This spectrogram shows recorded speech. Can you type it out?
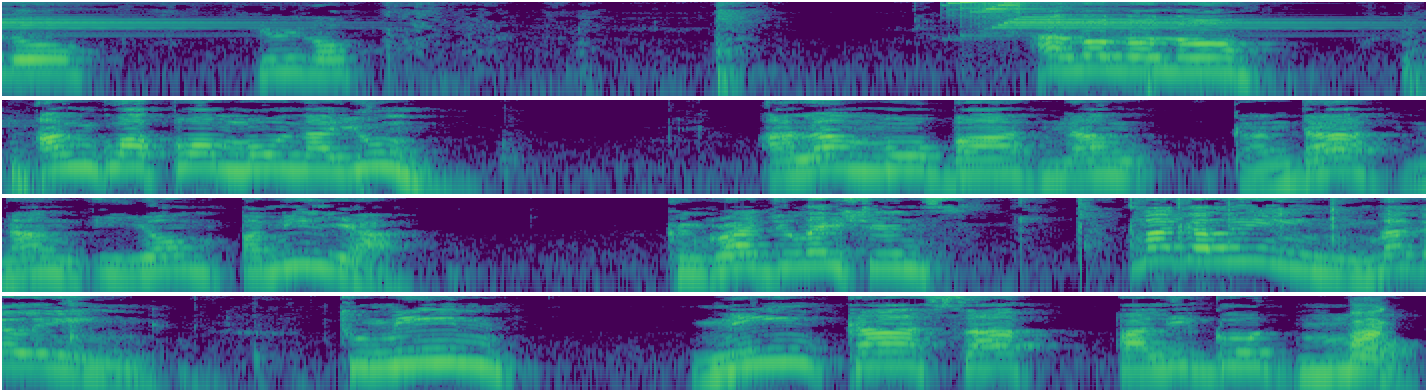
Lolo. Here we go. Hello, Lolo. Ang gwapo mo na yung. Alam mo ba ng ganda ng iyong pamilya? Congratulations! Magaling! Magaling! Tumin ning ka sa paligid mo.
